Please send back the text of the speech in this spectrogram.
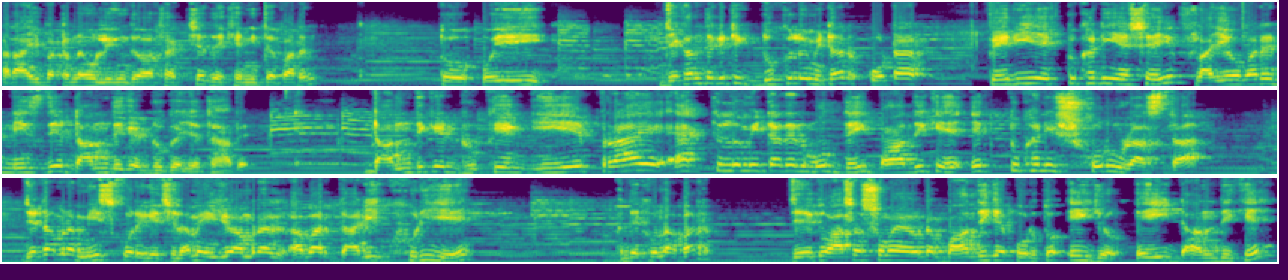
আর আই বাটনেও লিঙ্ক দেওয়া থাকছে, দেখে নিতে পারেন। তো ওই যেখান থেকে ঠিক দু কিলোমিটার, ওটা পেরিয়ে একটুখানি এসেই ফ্লাইওভারের নিচ দিয়ে ডান দিকে ঢুকে যেতে হবে। ডান দিকে ঢুকে গিয়ে প্রায় এক কিলোমিটারের মধ্যেই বাঁ দিকে একটুখানি সরু রাস্তা, যেটা আমরা মিস করে গেছিলাম। এই যে আমরা আবার গাড়ি ঘুরিয়ে, দেখুন আবার, যেহেতু আসার সময় ওটা বাঁ দিকে পড়তো, এই যে, এই ডান দিকে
